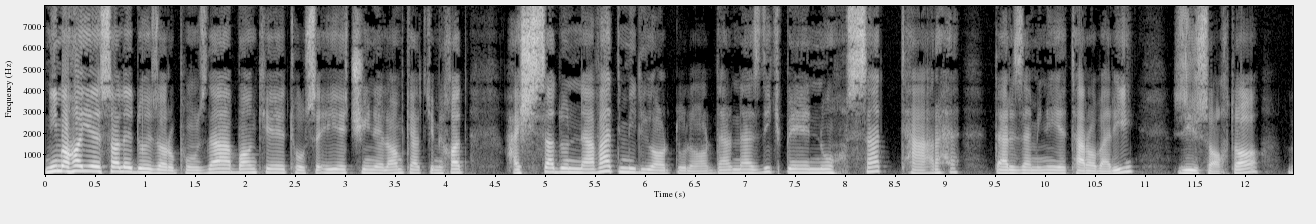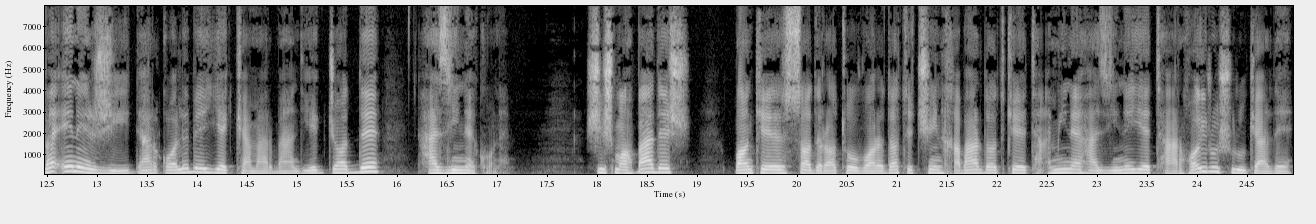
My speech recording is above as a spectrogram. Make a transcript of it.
نیمه های سال 2015 بانک توسعه چین اعلام کرد که می‌خواد 890 میلیارد دلار در نزدیک به 900 طرح در زمینه ترابری، زیرساختها و انرژی در قالب یک کمربند یک جاده هزینه کنه. شیش ماه بعدش بانک صادرات و واردات چین خبر داد که تأمین هزینه طرحهایی رو شروع کرده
